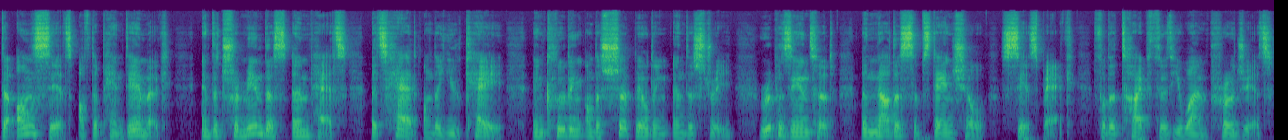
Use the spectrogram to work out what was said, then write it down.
The onset of the pandemic and the tremendous impact it's had on the UK, including on the shipbuilding industry, represented another substantial setback for the Type 31 project.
